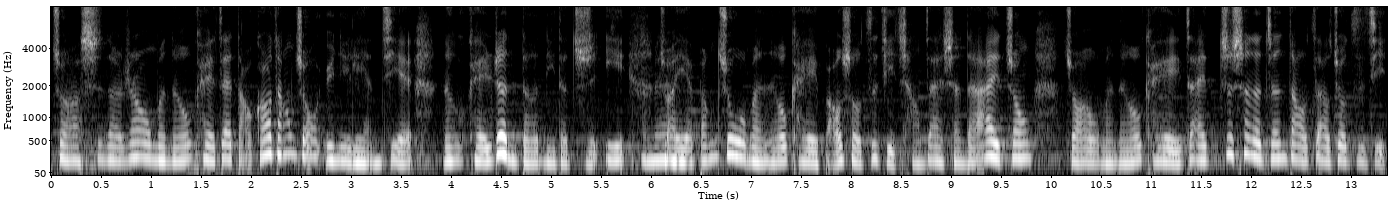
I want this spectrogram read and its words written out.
主要，是的，让我们能够可以在祷告当中与你连接，能够可以认得你的旨意。主要，也帮助我们能够可以保守自己，常在神的爱中。主啊，我们能够可以在至圣的真道造就自己。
